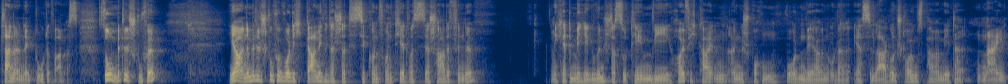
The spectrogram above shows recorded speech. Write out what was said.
Kleine Anekdote war das. So, Mittelstufe. Ja, in der Mittelstufe wurde ich gar nicht mit der Statistik konfrontiert, was ich sehr schade finde. Ich hätte mir hier gewünscht, dass so Themen wie Häufigkeiten angesprochen worden wären oder erste Lage und Steuerungsparameter. Nein.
